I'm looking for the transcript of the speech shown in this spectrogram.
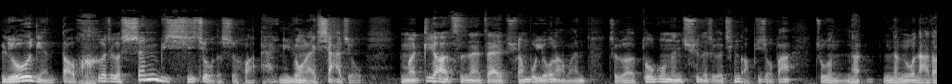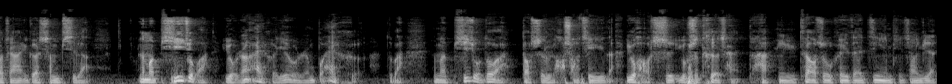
留一点到喝这个生啤酒的时候啊，哎，你用来下酒。那么第二次呢，在全部游览完这个多功能区的这个青岛啤酒吧，就能能够拿到这样一个生啤了。那么啤酒啊，有人爱喝，也有人不爱喝，对吧？那么啤酒豆啊，倒是老少皆宜的，又好吃又是特产，对吧？你到时候可以在纪念品商店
